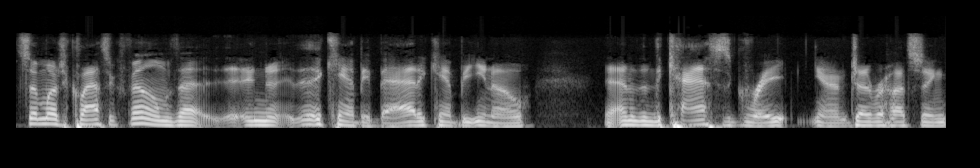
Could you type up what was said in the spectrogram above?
so much classic films that it, it can't be bad. It can't be, you know. And then the cast is great. You know, Jennifer Hudson,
